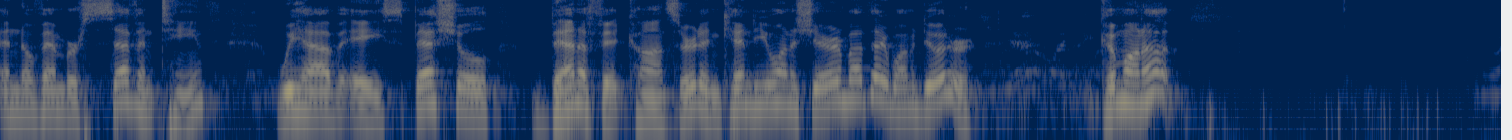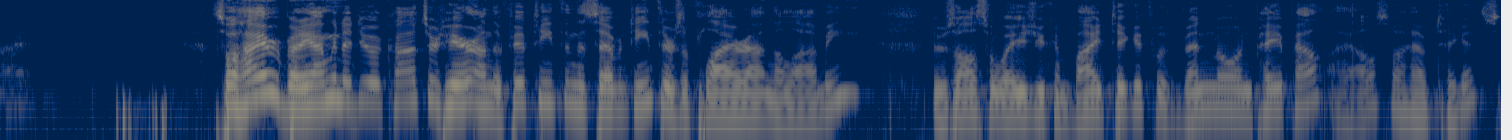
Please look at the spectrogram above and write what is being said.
and November 17th. We have a special benefit concert. And Ken, do you want to share about that? You want me to do it, or come on up. So, hi everybody. I'm going to do a concert here on the 15th and the 17th. There's a flyer out in the lobby. There's also ways you can buy tickets with Venmo and PayPal. I also have tickets.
